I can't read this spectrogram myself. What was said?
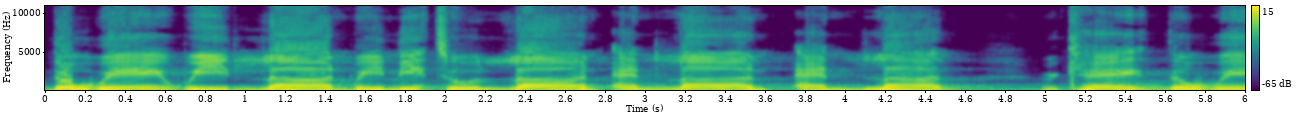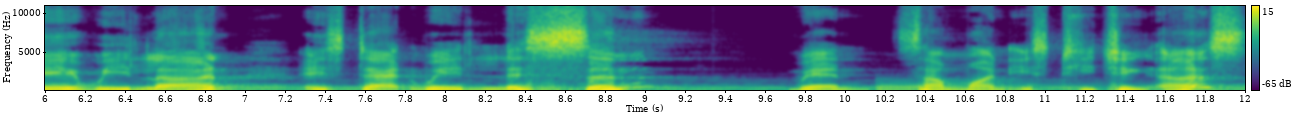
the way we learn, we need to learn and learn and learn. Okay? The way we learn is that we listen when someone is teaching us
